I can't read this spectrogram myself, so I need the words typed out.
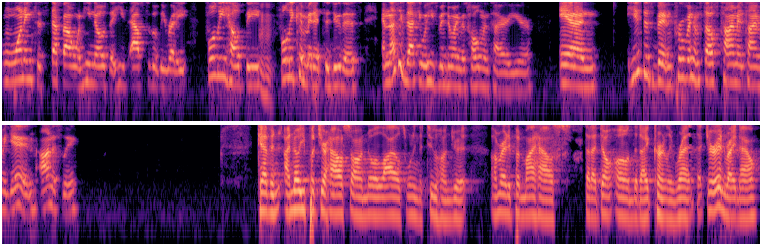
wanting to step out when he knows that he's absolutely ready, fully healthy, mm-hmm. fully committed to do this. And that's exactly what he's been doing this whole entire year. And he's just been proving himself time and time again, honestly. Kevin, I know you put your house on Noah Lyles winning the 200. I'm ready to put my house that I don't own, that I currently rent, that you're in right now,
